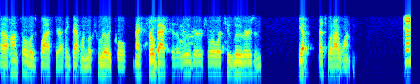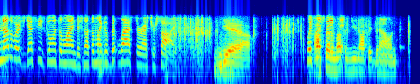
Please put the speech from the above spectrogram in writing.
uh, Han Solo's blaster. I think that one looks really cool. Nice throwback to the Lugers, World War II Lugers, and yep, that's what I want. So, in other words, Jesse's going with the line. There's nothing like a bit blaster at your side. Yeah. Which I'll set him up it, and you knock it down.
